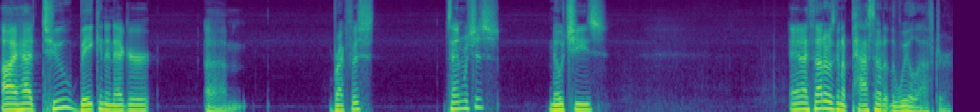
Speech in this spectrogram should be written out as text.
I had two bacon and egger um, breakfast sandwiches, no cheese, and I thought I was gonna pass out at the wheel after.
